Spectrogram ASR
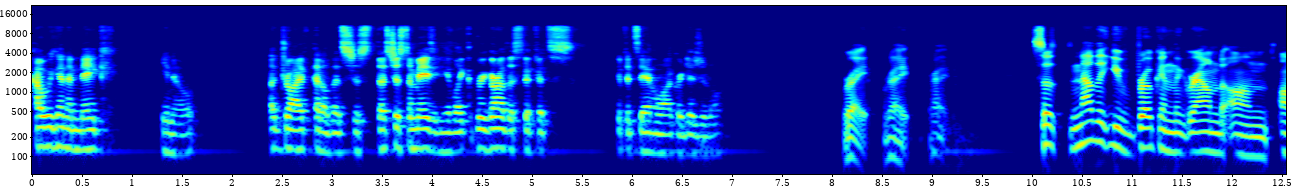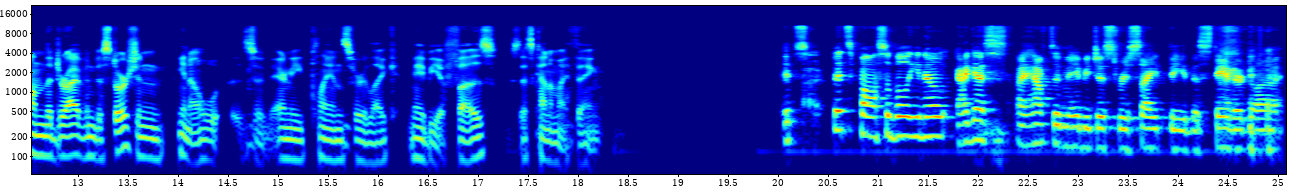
how are we gonna make you know a drive pedal that's just that's just amazing. You like regardless if it's if it's analog or digital. Right, right, right. So now that you've broken the ground on on the drive and distortion, you know, is there any plans for like maybe a fuzz? Because that's kind of my thing. It's it's possible, you know. I guess I have to maybe just recite the the standard. Uh,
